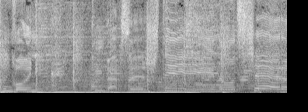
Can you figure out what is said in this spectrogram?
Sunt voinic Dar să știi, nu-ți cer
